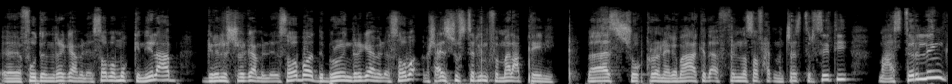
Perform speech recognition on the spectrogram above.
آه، فودن رجع من الإصابة ممكن يلعب. جريليش رجع من الإصابة. دي بروين رجع من الإصابة. مش عايز أشوف ستيرلينج في الملعب تاني. بس شكرا يا جماعة كده قفلنا صفحة مانشستر سيتي مع ستيرلينج.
